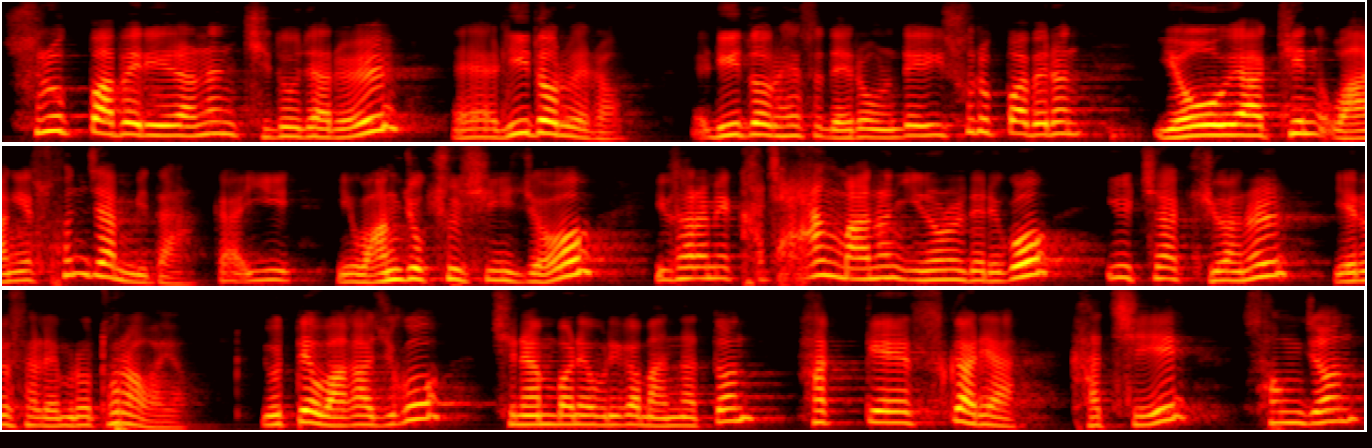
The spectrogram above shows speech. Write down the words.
수르바벨이라는 지도자를 리더로 해서 리더로 해서 내려오는데 이 수르바벨은 여호야킨 왕의 손자입니다. 그러니까 이, 이 왕족 출신이죠. 이 사람이 가장 많은 인원을 데리고 1차 귀환을 예루살렘으로 돌아와요. 요때 와가지고 지난번에 우리가 만났던 학계 스가랴 같이 성전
